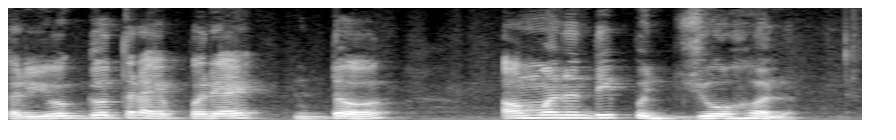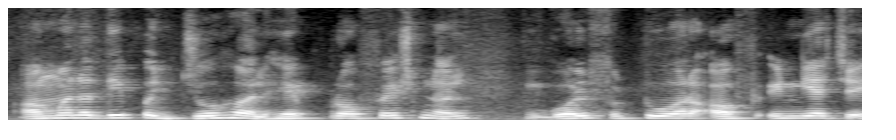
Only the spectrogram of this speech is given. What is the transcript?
तर योग्य उत्तर आहे पर्याय ड. अमनदीप जोहल. अमनदीप जोहल हे प्रोफेशनल गोल्फ टूअर ऑफ इंडियाचे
